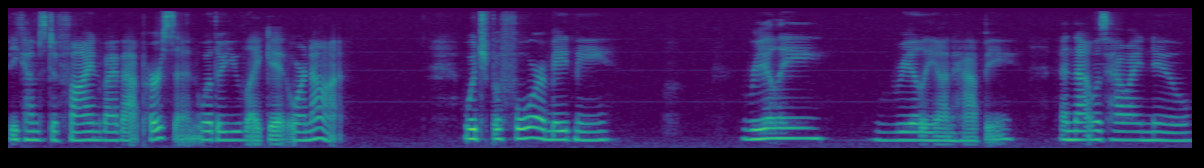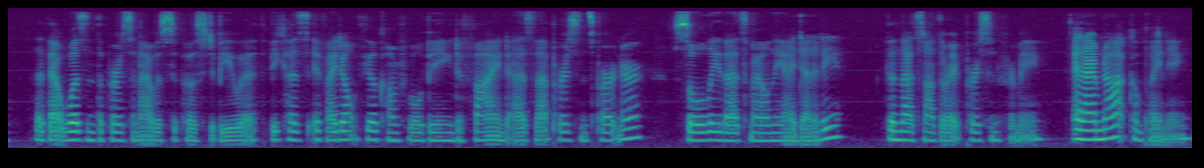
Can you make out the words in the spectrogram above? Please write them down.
becomes defined by that person, whether you like it or not. Which before made me really, really unhappy. And that was how I knew that that wasn't the person I was supposed to be with. Because if I don't feel comfortable being defined as that person's partner, solely that's my only identity, then that's not the right person for me. And I'm not complaining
